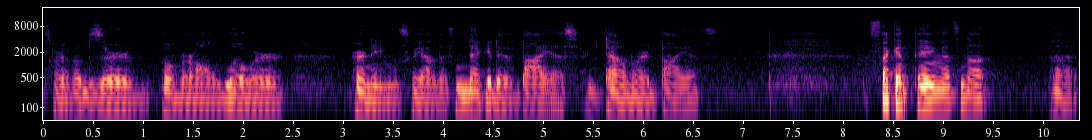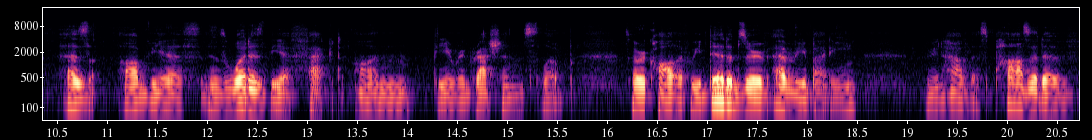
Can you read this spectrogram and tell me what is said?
sort of observe overall lower earnings. We have this negative bias or downward bias. Second thing that's not uh, as obvious is what is the effect on the regression slope. So recall, if we did observe everybody, we would have this positive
